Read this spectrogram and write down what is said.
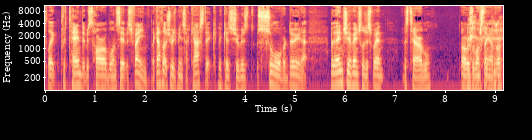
to like pretend it was horrible and say it was fine. Like I thought she was being sarcastic because she was so overdoing it, but then she eventually just went it was terrible, or it was the worst thing ever,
